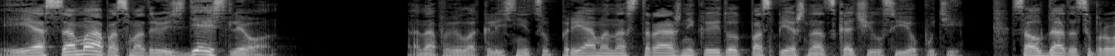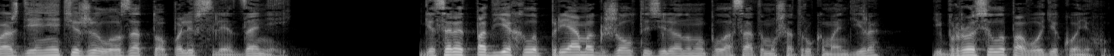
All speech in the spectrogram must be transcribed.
и я сама посмотрю, здесь ли он. Она повела колесницу прямо на стражника, и тот поспешно отскочил с ее пути. Солдаты сопровождения тяжело затопали вслед за ней. Гессерет подъехала прямо к желто-зеленому полосатому шатру командира и бросила поводья конюху.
